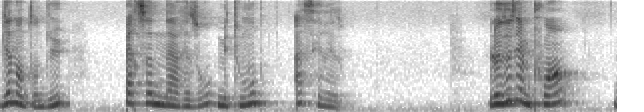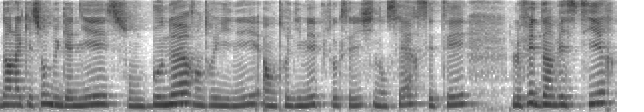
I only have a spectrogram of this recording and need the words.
Bien entendu, personne n'a raison, mais tout le monde a ses raisons. Le deuxième point, dans la question de gagner son bonheur, entre guillemets, plutôt que sa vie financière, c'était le fait d'investir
